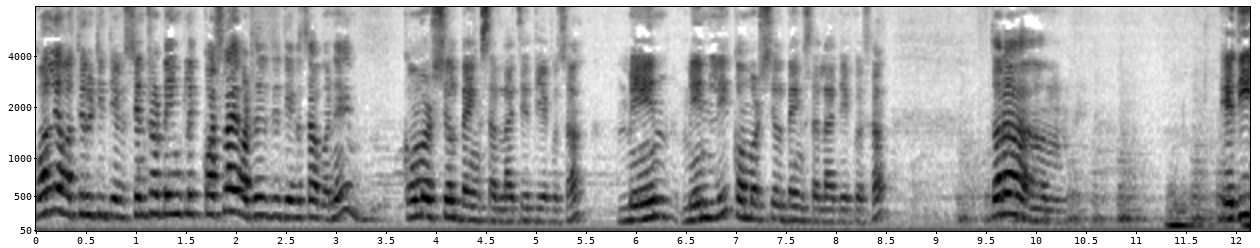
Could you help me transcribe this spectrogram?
कसले अथोरिटी दिएको सेन्ट्रल ब्याङ्कले कसलाई अथोरिटी दिएको छ भने कमर्सियल ब्याङ्क्सहरूलाई चाहिँ दिएको छ। मेन मेनली कमर्सियल ब्याङ्क्सहरूलाई दिएको छ। तर यदि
